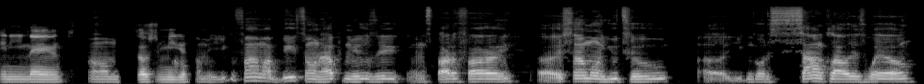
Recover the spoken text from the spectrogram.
any names? Um, social media. I mean, you can find my beats on Apple Music and Spotify. Uh, it's some on YouTube. Uh, you can go to SoundCloud as well.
